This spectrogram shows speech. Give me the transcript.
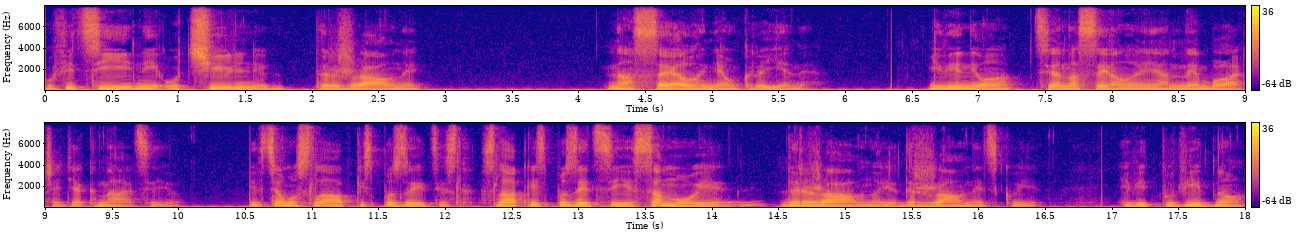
офіційний очільник державний населення України. І він його, це населення не бачить як націю. І в цьому слабкість позиції, слабкість позиції самої державної, державницької, і відповідно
